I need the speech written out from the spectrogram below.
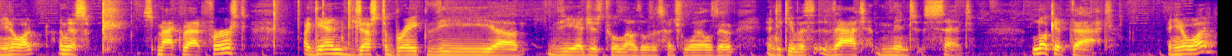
And you know what? I'm gonna smack that first. Again, just to break the, uh, the edges to allow those essential oils out and to give us that mint scent. Look at that. And you know what?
